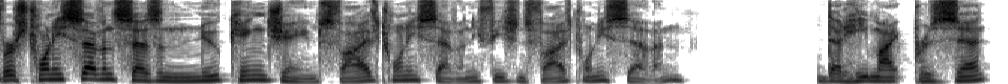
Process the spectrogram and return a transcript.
Verse 27 says in the New King James 527, Ephesians 527, that he might present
